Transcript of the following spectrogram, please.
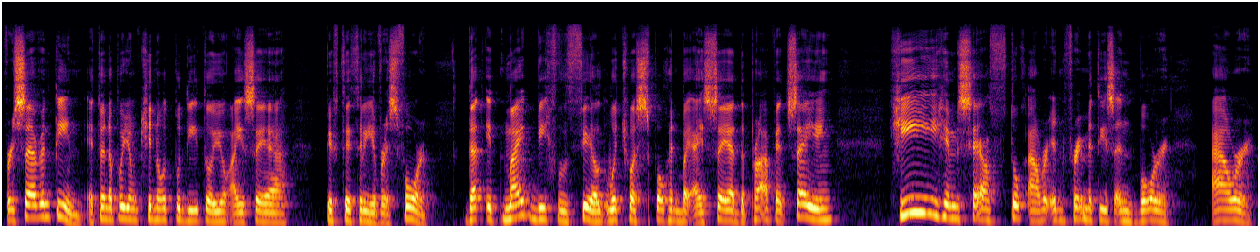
Verse 17, ito na po yung kinote po dito, yung Isaiah 53 verse 4. That it might be fulfilled which was spoken by Isaiah the prophet saying, He himself took our infirmities and bore our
